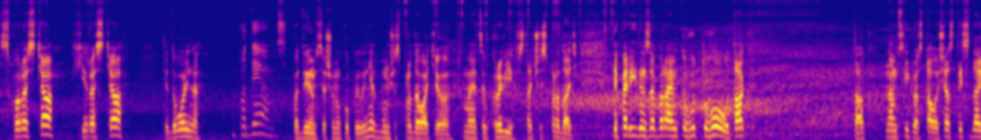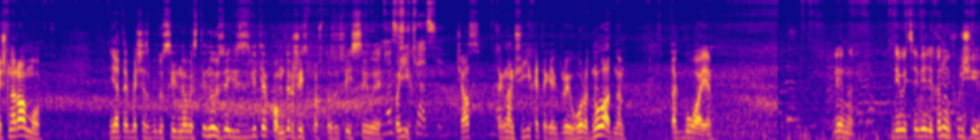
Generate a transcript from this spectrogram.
Скоростя, хіростя. Ти довольна? Подивимось. Подивимося, що ми купили. Ні, будемо зараз продавати його. У мене це в крові, встать щось продати. Тепер їдемо, забираємо ту to go, так? Так, нам скільки осталось? Зараз ти сідаєш на раму. Я тебе зараз буду сильно вести. Ну, з, з вітерком, держись просто з усієї сили. У нас Поїхали. час є. Час? Так нам ще їхати, так як в другий город. Ну ладно, так буває. Лена, дивиться велик, а ну включи,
